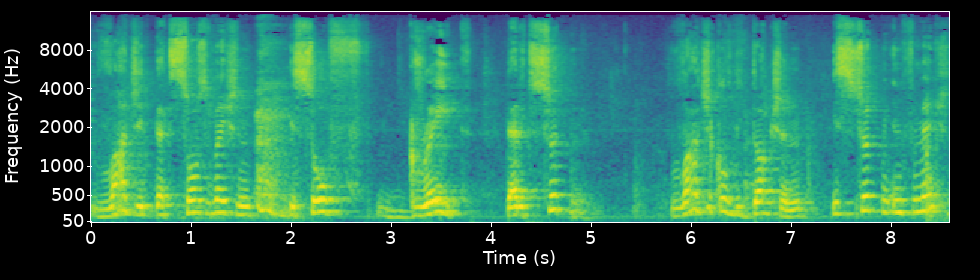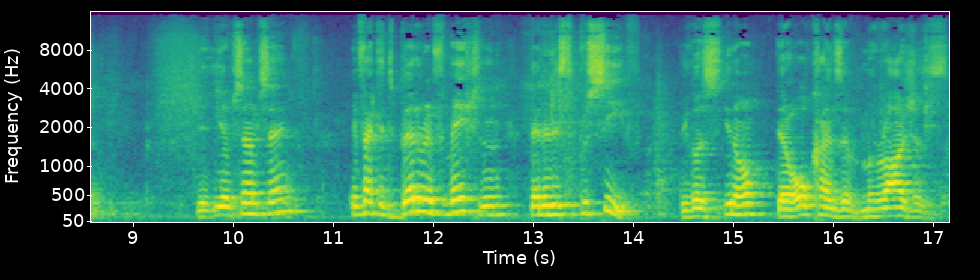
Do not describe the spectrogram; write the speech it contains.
logic, that source information, is so f- great that it's certain. Logical deduction is certain information. You, you understand what I'm saying? In fact, it's better information than it is to perceive. Because, you know, there are all kinds of mirages.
